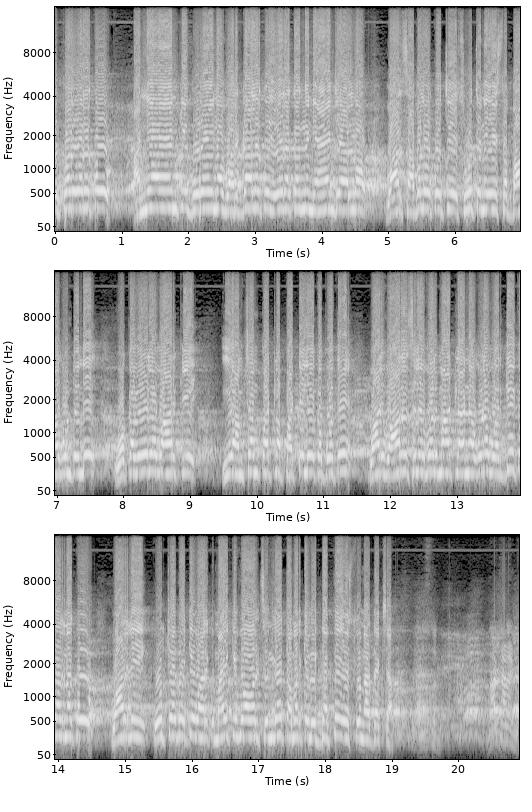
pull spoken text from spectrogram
ఇప్పటి వరకు అన్యాయానికి గురైన వర్గాలకు ఏ రకంగా న్యాయం చేయాలనో వారి సభలోకి వచ్చి సూచన చేస్తే బాగుంటుంది. ఒకవేళ వారికి ఈ అంశం పట్ల పట్టి లేకపోతే వారి వారసులు ఎవరు మాట్లాడినా కూడా వర్గీకరణకు వారిని కూర్చోబెట్టి వారికి మైక్ ఇవ్వవలసిందిగా తమరికి విజ్ఞప్తి చేస్తున్నా అధ్యక్ష. మాట్లాడండి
